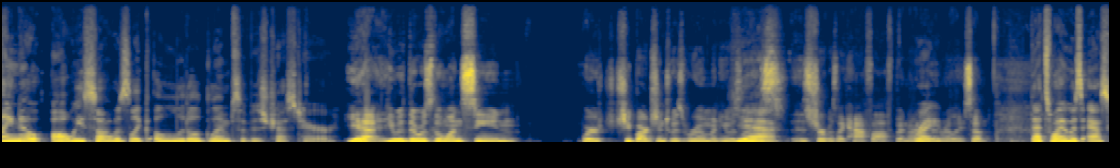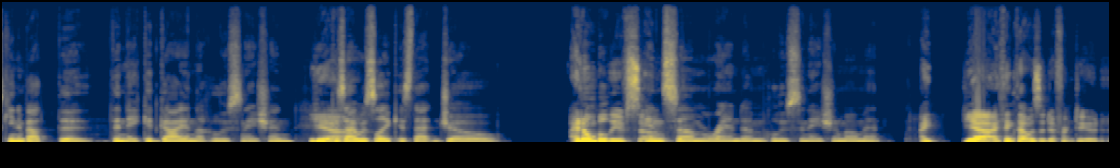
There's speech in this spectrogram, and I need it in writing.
I know. All we saw was like a little glimpse of his chest hair. Yeah, he was. There was the one scene where she barged into his room and he was Yeah. like his, his shirt was like half off, but not Right. even really. So That's why I was asking about the the naked guy in the hallucination. yeah, Because I was like, is that Joe I don't believe so. in some random hallucination moment? Yeah, I think that was a different dude.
